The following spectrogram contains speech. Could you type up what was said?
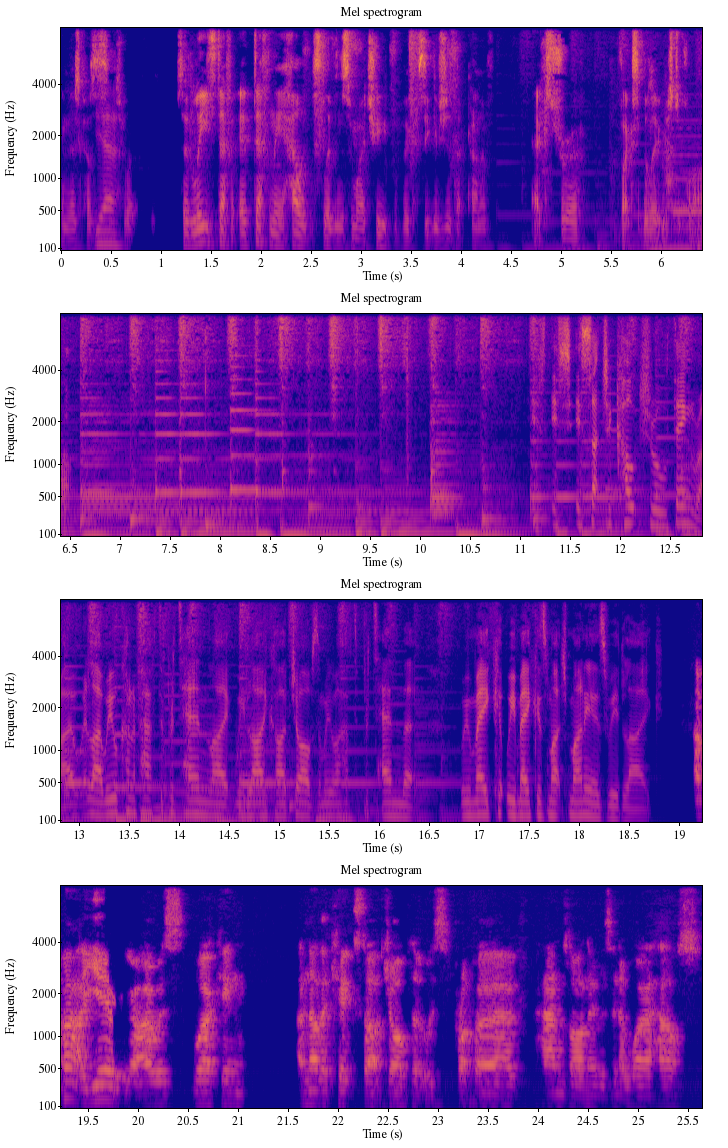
in those kinds Yeah. of situations. So Leeds def- it definitely helps living somewhere cheaper because it gives you that kind of extra flexibility with stuff like that. it's, it's, it's such a cultural thing, right? We're Like we all kind of have to pretend like we like our jobs, and we all have to pretend that we make we make as much money as we'd like. about a year ago, I was working another Kickstart job that was proper hands-on. It was in a warehouse,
